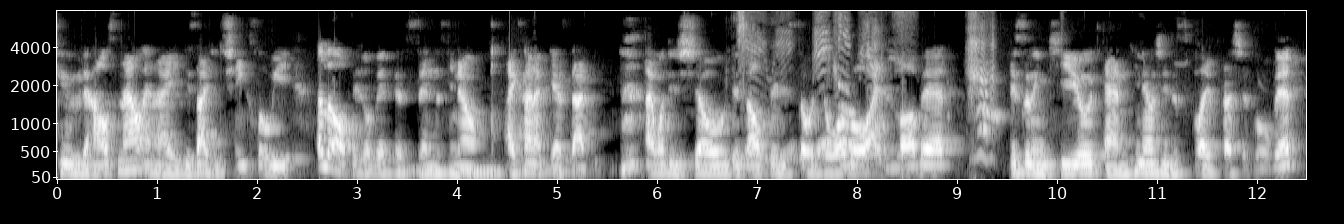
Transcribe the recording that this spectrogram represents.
to the house now and I decided to change Chloe a little, a little bit because since, you know, I kind of guess that I want to show this outfit is so adorable. I love it. It's looking cute and, you know, she displayed precious a little bit.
